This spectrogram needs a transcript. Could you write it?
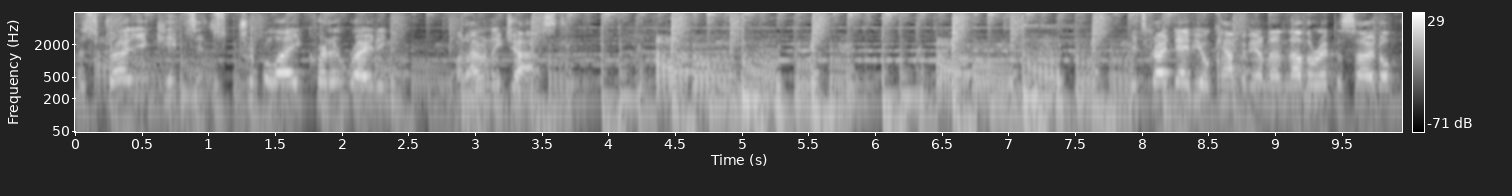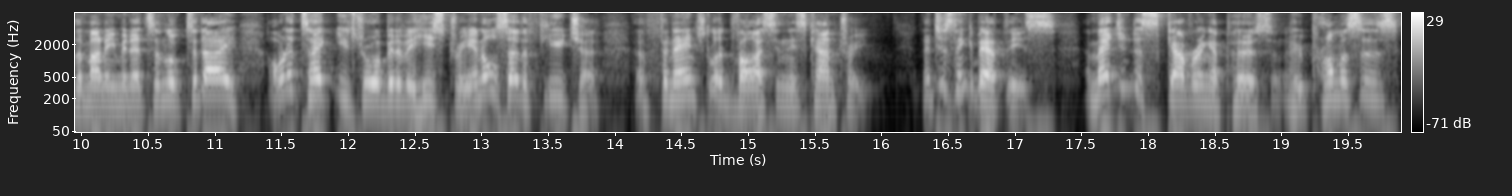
Australia keeps its AAA credit rating, but only just. It's great to have your company on another episode of the Money Minutes. And look, today I want to take you through a bit of a history and also the future of financial advice in this country. Now, just think about this. Imagine discovering a person who promises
